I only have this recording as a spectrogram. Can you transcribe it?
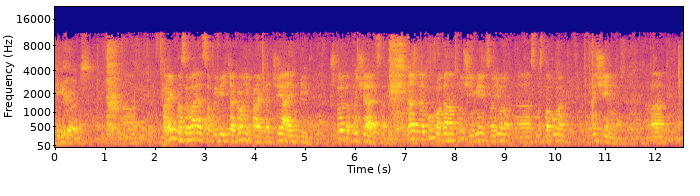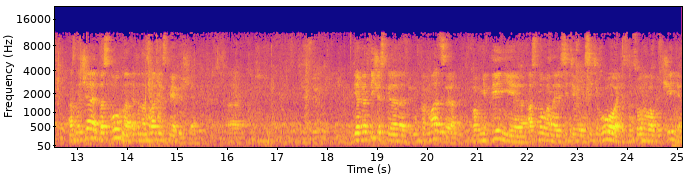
keywords. Проект называется, вы видите акроним проекта GIND. Что это включается? Каждая буква в данном случае имеет свое э, смысловое значение. Э, означает дословно это название следующее. Э, географическая информация во внедрении, основанная сетев- сетевого дистанционного обучения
